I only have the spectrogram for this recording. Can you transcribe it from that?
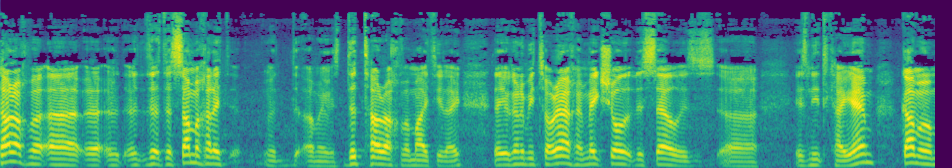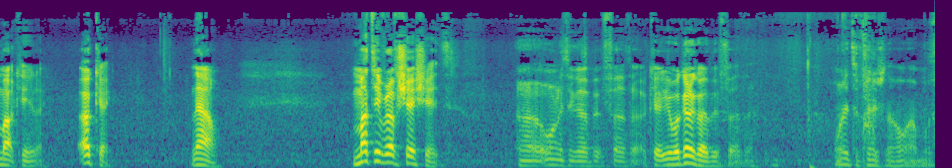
Tarach uh, uh, uh, the the samach. I mean, it's the tarach v'maitile that you're going to be torach and make sure that the cell is uh, is nit kayem gamu maknile. Okay, now mativ Rav Sheshet. Uh, I wanted to go a bit further. Okay, yeah, we're going to go a bit further. I wanted to finish the whole Amud.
